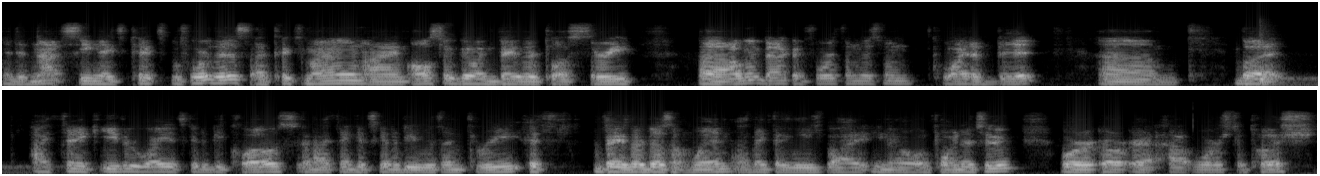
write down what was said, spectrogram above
I did not see Nate's picks before this. I picked my own. I am also going Baylor plus three. Uh, I went back and forth on this one quite a bit, um, but I think either way it's going to be close, and I think it's going to be within three. If Baylor doesn't win, I think they lose by you know a point or two, or or at worst a push.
